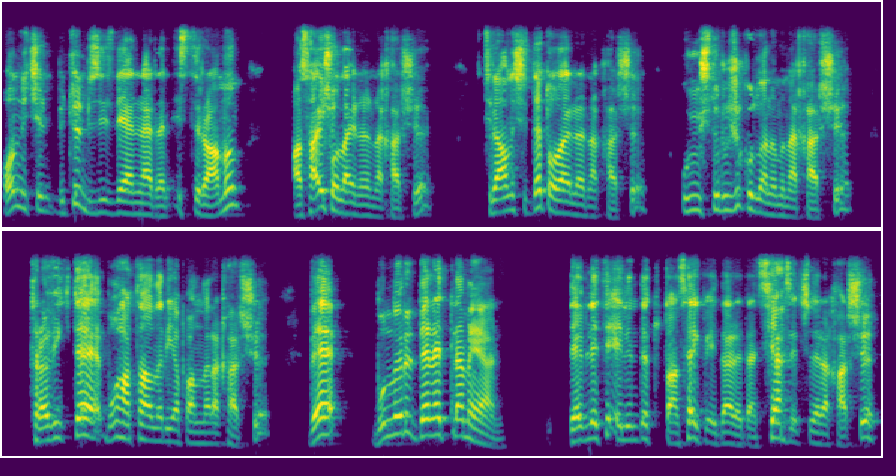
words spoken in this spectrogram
Onun için bütün bizi izleyenlerden istirhamım asayiş olaylarına karşı, silahlı şiddet olaylarına karşı, uyuşturucu kullanımına karşı, trafikte bu hataları yapanlara karşı ve bunları denetlemeyen, devleti elinde tutan, sevk ve idare eden siyasetçilere karşı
